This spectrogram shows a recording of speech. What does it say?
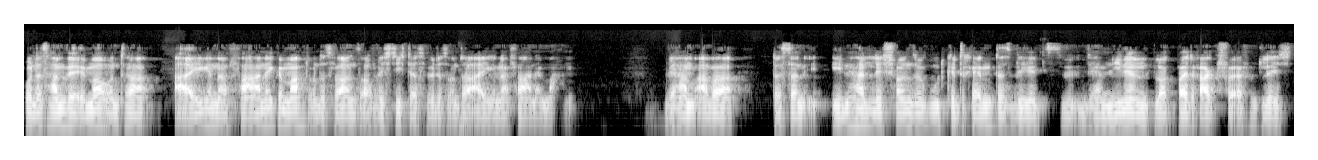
Und das haben wir immer unter eigener Fahne gemacht und es war uns auch wichtig, dass wir das unter eigener Fahne machen. Wir haben aber das dann inhaltlich schon so gut getrennt, dass wir jetzt, wir haben nie einen Blogbeitrag veröffentlicht,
